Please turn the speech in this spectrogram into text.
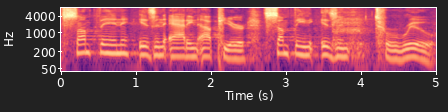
Something isn't adding up here. Something isn't true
